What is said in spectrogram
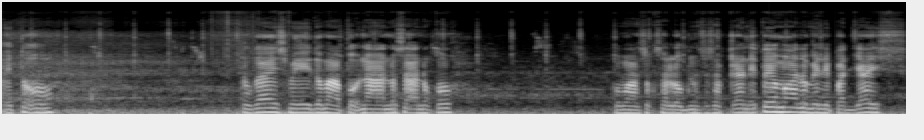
Ito oh. Ito guys, may dumapo na ano sa ano ko. Pumasok sa loob ng sasakyan. Ito yung mga lumilipad guys.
